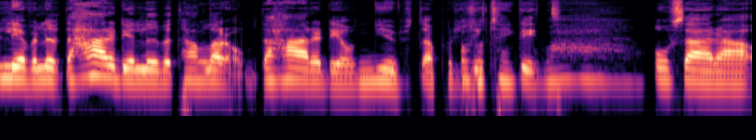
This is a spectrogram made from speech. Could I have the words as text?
lever livet. Det här är det livet handlar om. Det här är det att njuta på Och riktigt. tänk, wow. Och så här uh,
